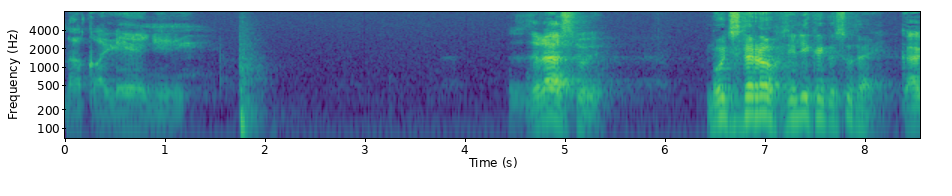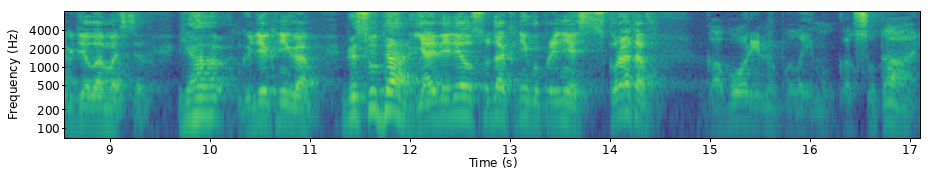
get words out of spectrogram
на колени. Здравствуй. Будь здоров, великий государь. Как дела, мастер? Я... Где книга? Государь! Я велел сюда книгу принести. Скуратов? Говорено было ему, государь.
